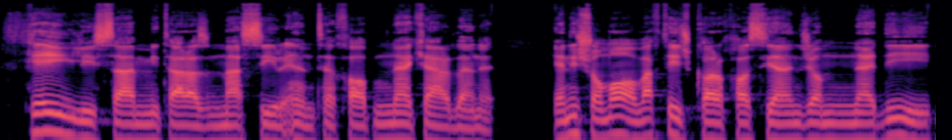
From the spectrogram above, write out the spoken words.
خیلی سمیتر از مسیر انتخاب نکردنه. یعنی شما وقتی هیچ کار خاصی انجام ندی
